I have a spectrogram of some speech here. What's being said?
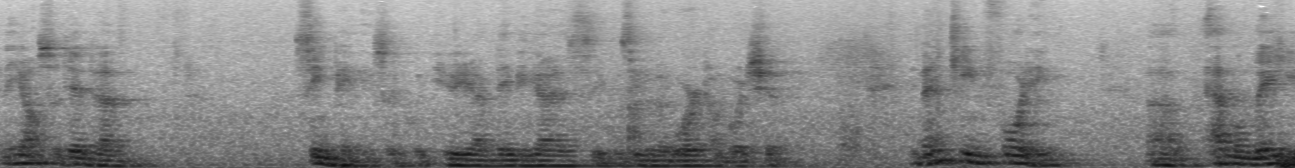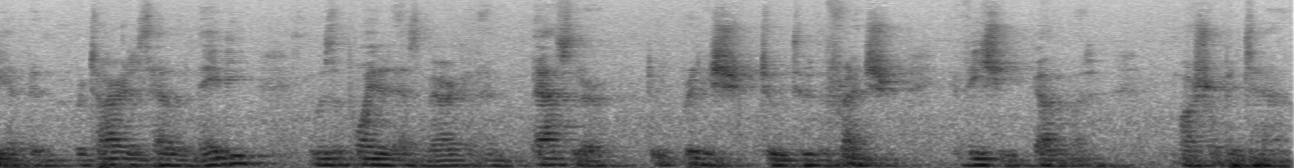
And he also did uh, scene paintings. Here you have Navy guys, you can see them at work on board ship. In 1940, uh, Admiral Leahy had been retired as head of the Navy. He was appointed as American ambassador to British, to, to the French Vichy government, Marshal Pétain.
